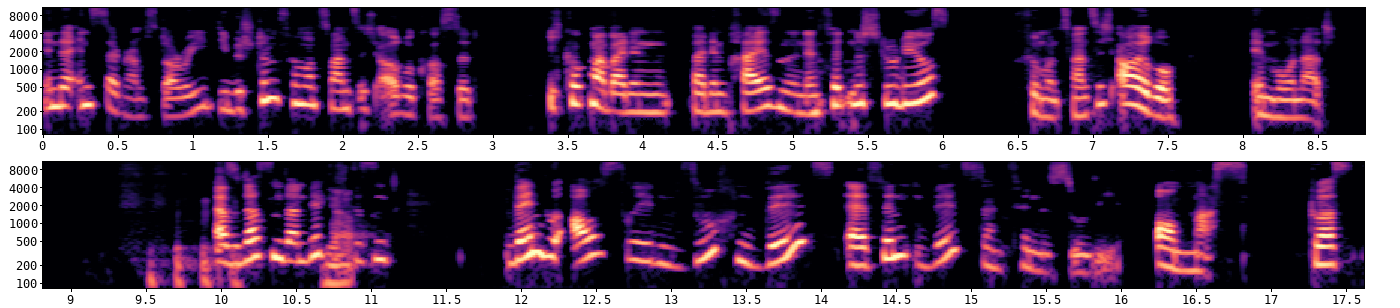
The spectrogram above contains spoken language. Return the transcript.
in der Instagram-Story, die bestimmt 25 Euro kostet. Ich gucke mal bei den, bei den Preisen in den Fitnessstudios, 25 Euro im Monat. Also das sind dann wirklich, Ja. das sind wenn du Ausreden suchen willst, äh, finden willst, dann findest du sie. En masse. Du hast,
